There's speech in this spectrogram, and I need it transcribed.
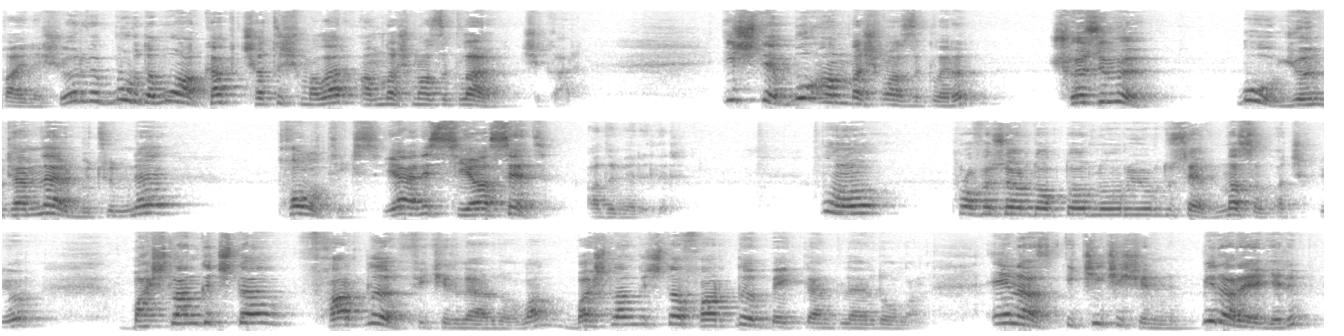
paylaşıyor ve burada muhakkak çatışmalar, anlaşmazlıklar çıkar. İşte bu anlaşmazlıkların çözümü, bu yöntemler bütününe politics yani siyaset adı verilir. Bunu Profesör Doktor Nuri Yurdusev nasıl açıklıyor? Başlangıçta farklı fikirlerde olan, başlangıçta farklı beklentilerde olan en az iki kişinin bir araya gelip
